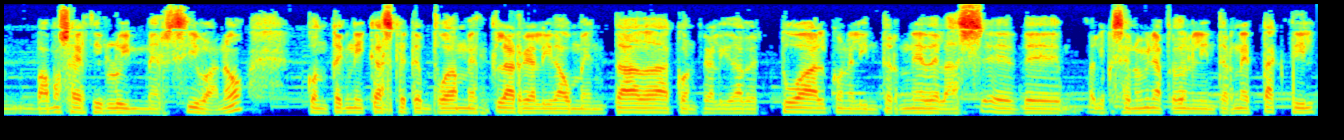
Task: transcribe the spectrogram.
vamos a decirlo, inmersiva, ¿no? Con técnicas que te puedan mezclar realidad aumentada, con realidad virtual, con el Internet de las, de lo que se denomina, perdón, el Internet táctil,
